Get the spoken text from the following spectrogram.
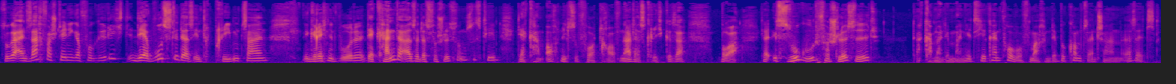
Sogar ein Sachverständiger vor Gericht, der wusste, dass in Primzahlen gerechnet wurde, der kannte also das Verschlüsselungssystem, der kam auch nicht sofort drauf. Na, das Gericht gesagt, boah, das ist so gut verschlüsselt, da kann man dem Mann jetzt hier keinen Vorwurf machen, der bekommt seinen Schaden ersetzt.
